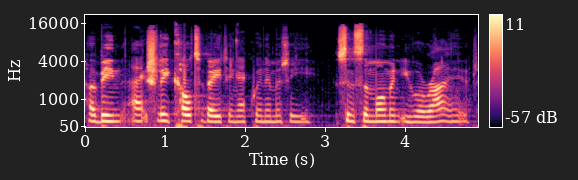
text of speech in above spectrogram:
have been actually cultivating equanimity since the moment you arrived.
